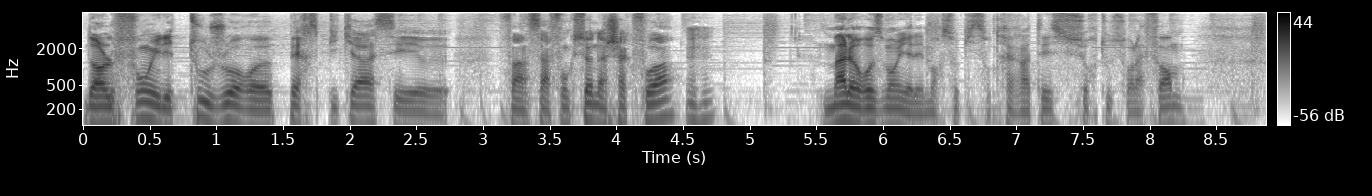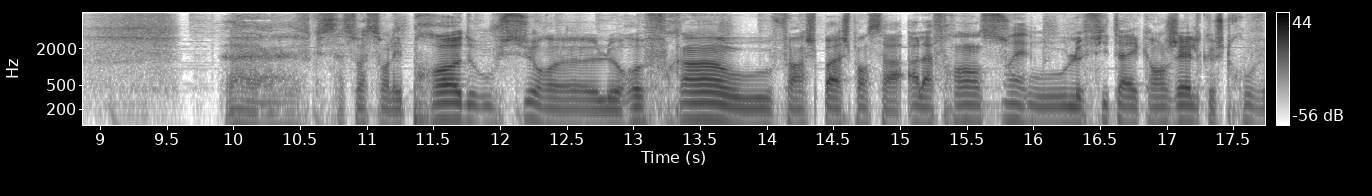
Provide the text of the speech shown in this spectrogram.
Dans le fond, il est toujours euh, perspicace et. Enfin, ça fonctionne à chaque fois. Mhm. Malheureusement, il y a des morceaux qui sont très ratés, surtout sur la forme. Que ça soit sur les prods ou sur le refrain ou enfin je sais pas je pense à à la France Ouais. ou le feat avec Angèle que je trouve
